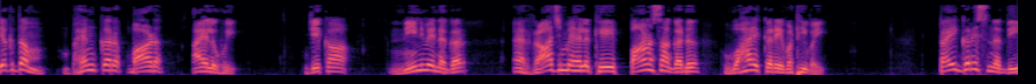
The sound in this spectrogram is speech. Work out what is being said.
यकदमि भयंकर बाढ़ आयल हुई जेका नीनवे नगर ऐं राजमहल खे पाण सां गॾु वाहि करे वठी वई टाइगरिस नदी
